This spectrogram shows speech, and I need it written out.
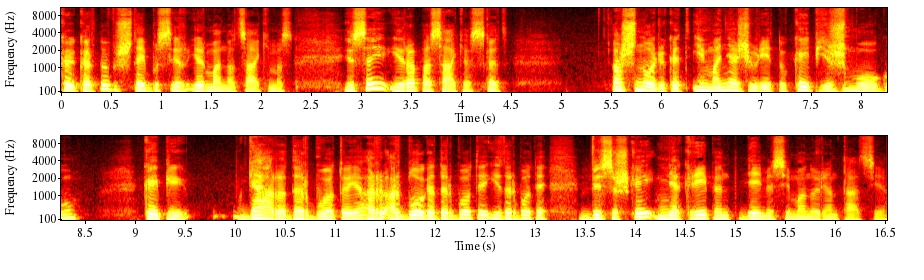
kartu štai bus ir, ir mano atsakymas. Jisai yra pasakęs, kad aš noriu, kad į mane žiūrėtų kaip į žmogų, kaip į gerą darbuotoją ar, ar blogą darbuotoją, į darbuotoją, visiškai nekreipiant dėmesį mano orientaciją.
